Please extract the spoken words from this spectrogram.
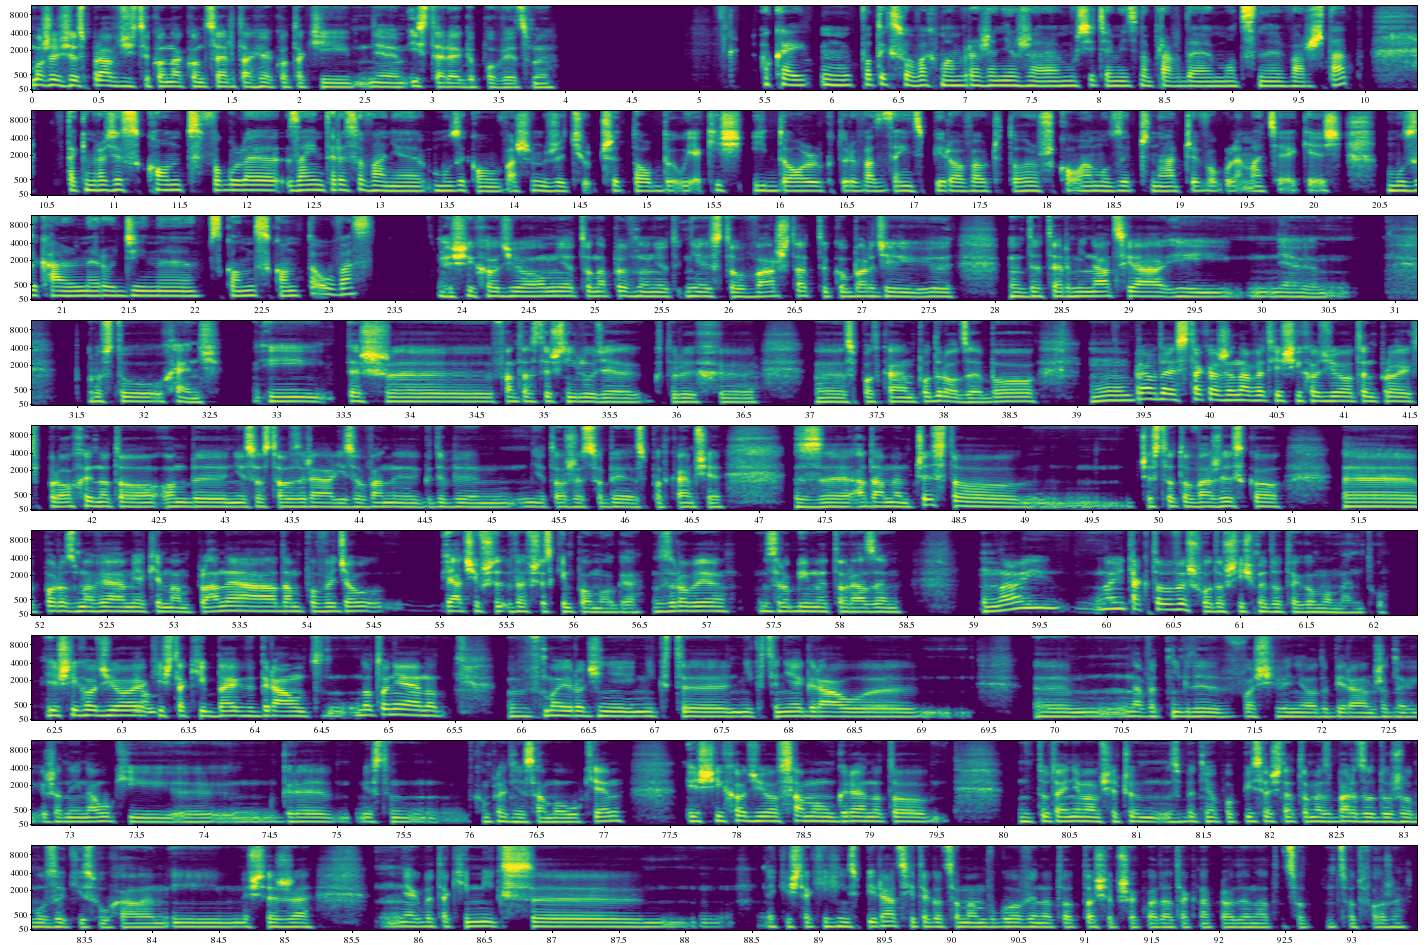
może się sprawdzić tylko na koncertach jako taki, nie wiem, easter egg powiedzmy. Okej, okay. Mm, po tych słowach mam wrażenie, że musicie mieć naprawdę mocny warsztat. W takim razie skąd w ogóle zainteresowanie muzyką w waszym życiu? Czy to był jakiś idol, który was zainspirował? Czy to szkoła muzyczna? Czy w ogóle macie jakieś muzykalne rodziny? Skąd, skąd to u was? Jeśli chodzi o mnie, to na pewno nie, nie jest to warsztat, tylko bardziej y, determinacja i nie wiem, po prostu chęć i też e, fantastyczni ludzie, których e, e, spotkałem po drodze, bo mm, prawda jest taka, że nawet jeśli chodzi o ten projekt Prochy, no to on by nie został zrealizowany, gdyby nie to, że sobie spotkałem się z Adamem czysto, czysto towarzysko, porozmawiałem, jakie mam plany, a Adam powiedział, ja ci we wszystkim pomogę. Zrobię, zrobimy to razem. No i, no i tak to wyszło, doszliśmy do tego momentu. Jeśli chodzi o no. jakiś taki background, no to nie, no, w mojej rodzinie nikt, nikt nie grał. Nawet nigdy właściwie nie odbierałem żadnej, żadnej nauki y, gry. Jestem kompletnie samoukiem. Jeśli chodzi o samą grę, no to tutaj nie mam się czym zbytnio popisać, natomiast bardzo dużo muzyki słuchałem i myślę, że jakby taki miks y, jakichś takich inspiracji, tego co mam w głowie, no to to się przekłada tak naprawdę na to, co, co tworzę.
